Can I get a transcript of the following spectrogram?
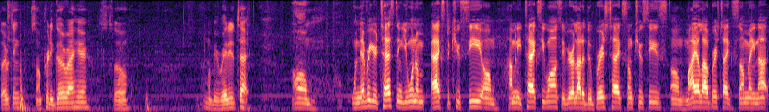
So everything, so I'm pretty good right here. So I'm gonna be ready to tack. Um, whenever you're testing, you want to ask the QC um, how many tacks he wants. If you're allowed to do bridge tacks, some QCs um, might allow bridge tacks, some may not.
